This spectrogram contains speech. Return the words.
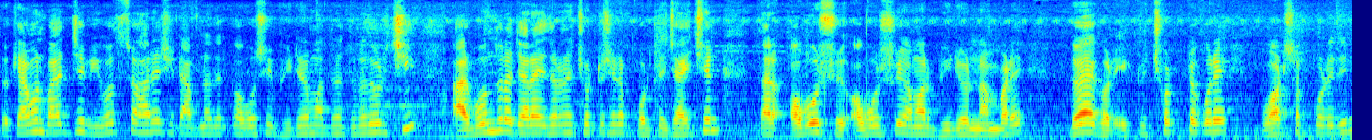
তো কেমন বাজছে বিভৎস হারে, সেটা আপনাদেরকে অবশ্যই ভিডিওর মাধ্যমে তুলে ধরছি। আর বন্ধুরা, যারা এই ধরনের ছোট্ট সেটা করতে চাইছেন, তার অবশ্যই অবশ্যই আমার ভিডিওর নাম্বারে দয়া করে একটু ছোট্ট করে হোয়াটসঅ্যাপ করে দিন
